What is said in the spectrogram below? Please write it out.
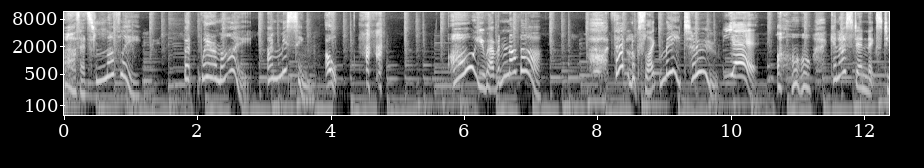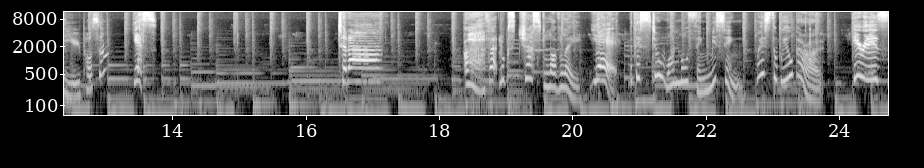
Oh, that's lovely. But where am I? I'm missing. Oh, Oh, you have another. that looks like me too. yeah. Oh, can I stand next to you, Possum? Yes. Ta-da! Oh, that looks just lovely. Yeah, But there's still one more thing missing. Where's the wheelbarrow? here it is.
